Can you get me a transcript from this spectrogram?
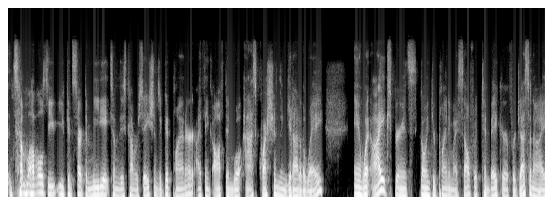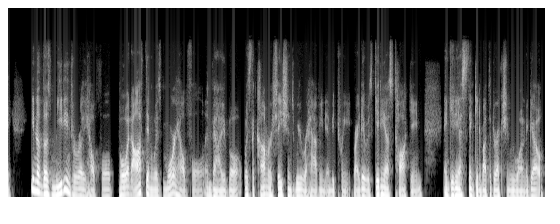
in, some levels you you can start to mediate some of these conversations. A good planner, I think, often will ask questions and get out of the way. And what I experienced going through planning myself with Tim Baker for Jess and I, you know, those meetings were really helpful. But what often was more helpful and valuable was the conversations we were having in between, right? It was getting us talking and getting us thinking about the direction we wanted to go.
